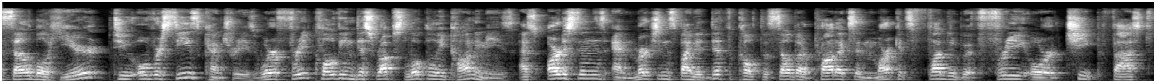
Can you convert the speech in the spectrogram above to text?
unsellable here to overseas countries where free clothing disrupts local economies as artisans and merchants find it difficult to sell their products in markets flooded with free or cheap fast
